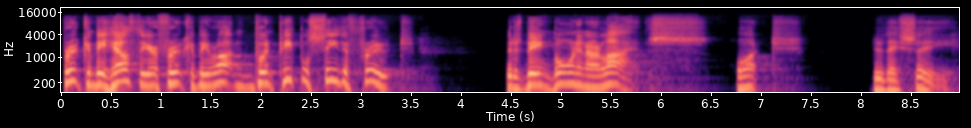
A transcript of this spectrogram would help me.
Fruit can be healthy or fruit can be rotten. When people see the fruit that is being born in our lives, what do they see?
